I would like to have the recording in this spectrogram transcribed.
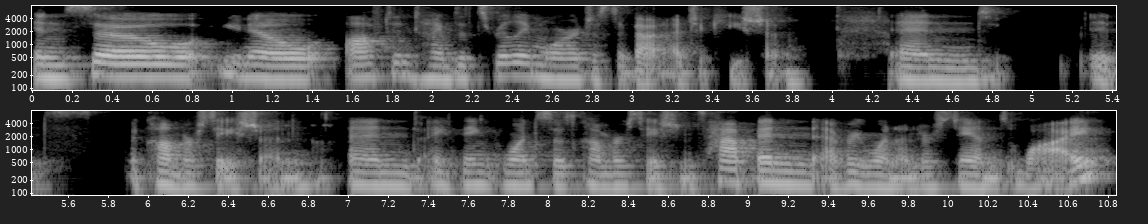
And so, you know, oftentimes it's really more just about education and it's a conversation. And I think once those conversations happen, everyone understands why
